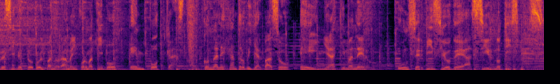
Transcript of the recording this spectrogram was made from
Recibe todo el panorama informativo en podcast con Alejandro Villalbazo e Iñaki Manero. Un servicio de Asir Noticias.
